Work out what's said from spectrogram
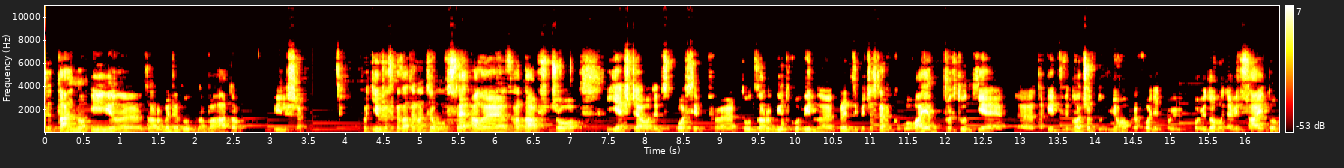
детально і е, заробити тут набагато більше. Хотів вже сказати на цьому все, але згадав, що є ще один спосіб е, тут заробітку. Він, в принципі, частенько буває. Ось тут є такий дзвіночок, в нього приходять повідомлення від сайту.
